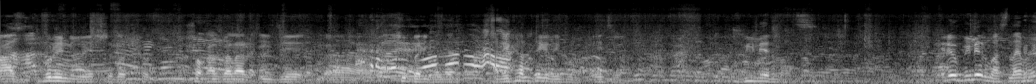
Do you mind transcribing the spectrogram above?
মাছ ধরে নিয়ে এসছে দর্শক। সকালবেলার এই যে শিববাড়ি বাজার। আর এখান থেকে দেখুন এই যে বিলের মাছ। এটাও বিলের মাছ না ভাই?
